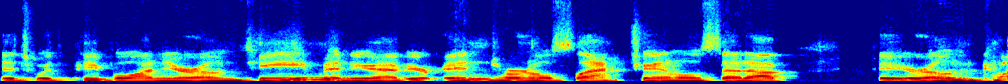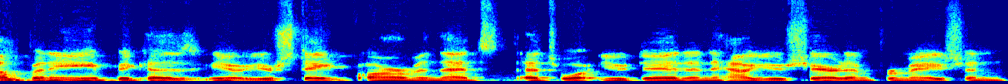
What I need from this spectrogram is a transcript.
it's with people on your own team and you have your internal Slack channel set up at your own company because you know your State Farm and that's that's what you did and how you shared information,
